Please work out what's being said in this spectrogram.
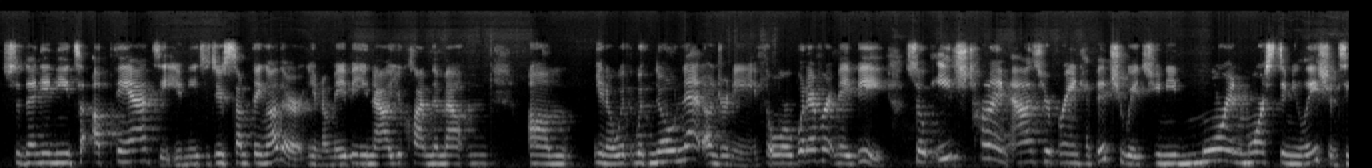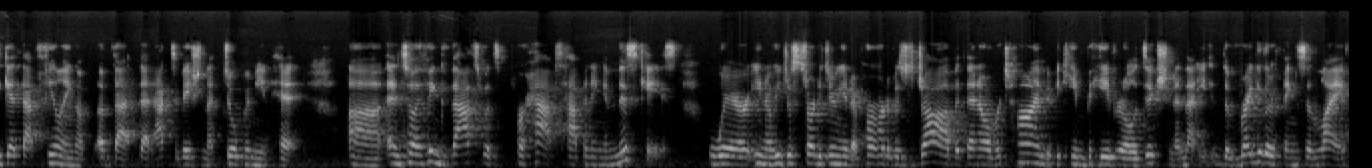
So then you need to up the ante. You need to do something other. You know, maybe now you climb the mountain um, you know, with, with no net underneath or whatever it may be. So each time as your brain habituates, you need more and more stimulation to get that feeling of, of that, that activation, that dopamine hit. Uh, and so I think that's what's perhaps happening in this case, where you know he just started doing it as part of his job, but then over time it became behavioral addiction, and that the regular things in life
